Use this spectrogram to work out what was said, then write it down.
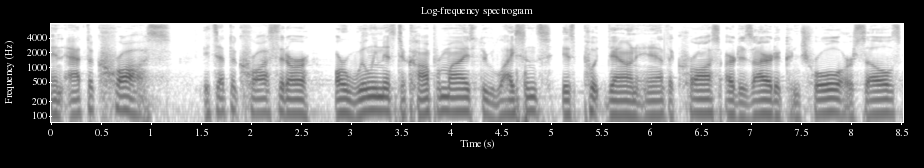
And at the cross, it's at the cross that our, our willingness to compromise through license is put down. And at the cross, our desire to control ourselves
